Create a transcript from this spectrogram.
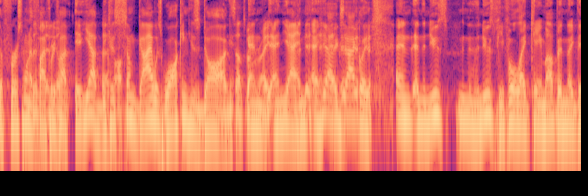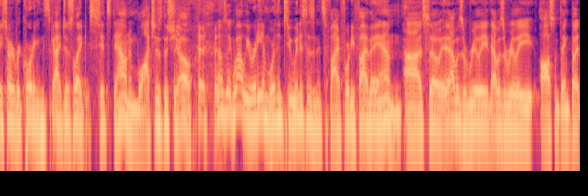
The first one at 545. It- yeah, because awesome. some guy was walking his dog. sounds about and, right. And yeah, and, and yeah, exactly. and and the news and the news people like came up and like they started recording and this guy just like sits down and watches the show. I was like, wow, we already have more than two witnesses and it's 5:45 a.m. Uh, so that was a really that was a really awesome thing. But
